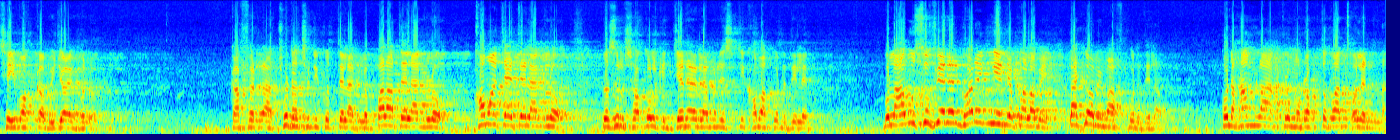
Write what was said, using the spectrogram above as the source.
সেই মক্কা বিজয় হলো। কাফেররা ছোটাছুটি করতে লাগল, পালাতে লাগল, ক্ষমা চাইতে লাগল। রসুল সকলকে জেনারেল অ্যামনেস্টি ক্ষমা করে দিলেন। বলে, আবু সুফিয়ানের ঘরে গিয়ে যে পালাবে, তাকেও আমি মাফ করে দিলাম। কোনো হামলা, আক্রমণ, রক্তপাত হলেন না।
